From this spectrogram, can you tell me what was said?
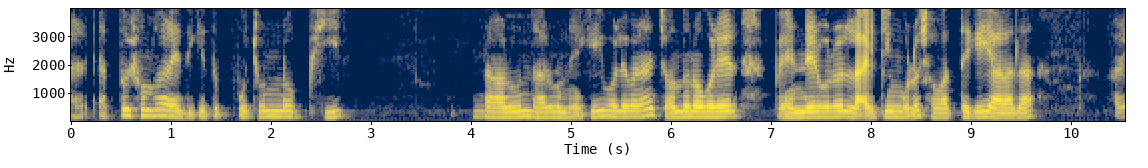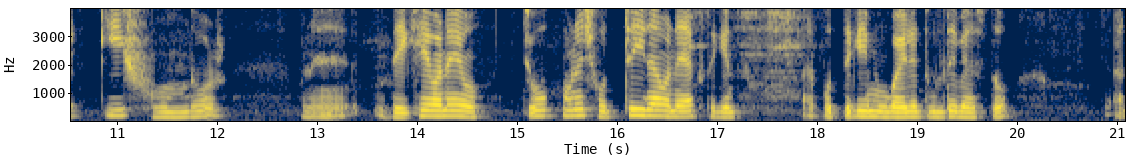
আর এত সুন্দর এদিকে তো প্রচণ্ড ভিড়। দারুণ দারুণ, একেই বলে মানে চন্দ্রনগরের প্যান্ডেল বলো লাইটিং বলো, সবার থেকেই আলাদা। আর কি সুন্দর মানে দেখে মানে চোখ মানে সরছেই না মানে এক সেকেন্ড আর প্রত্যেকেই মোবাইলে তুলতে ব্যস্ত। আর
